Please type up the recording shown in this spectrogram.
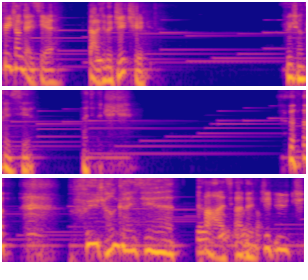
非常感谢大家的支持，非常感谢大家的支持，非常感谢大家的支持，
